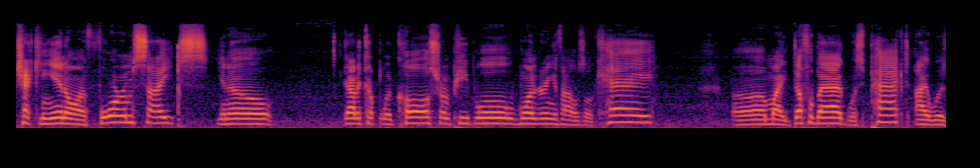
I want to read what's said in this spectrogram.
checking in on forum sites. You know, got a couple of calls from people wondering if I was okay. Uh, my duffel bag was packed. I was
